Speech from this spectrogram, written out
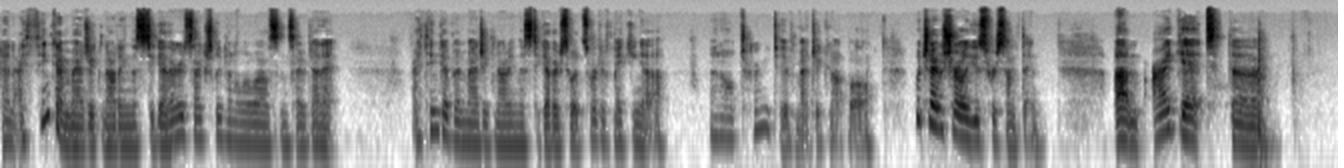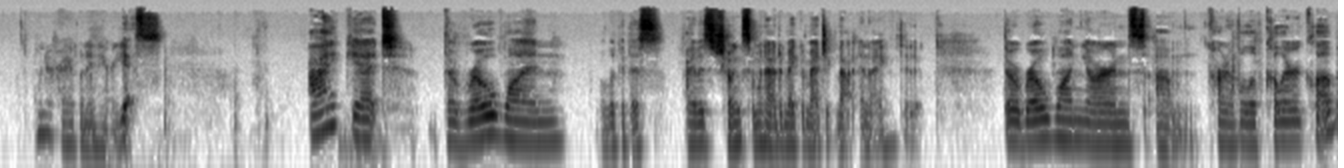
And I think I'm magic knotting this together. It's actually been a little while since I've done it. I think I've been magic knotting this together, so it's sort of making a an alternative magic knot ball, which I'm sure I'll use for something. Um, I get the, wonder if I have one in here. Yes. I get the row one, oh, look at this. I was showing someone how to make a magic knot and I did it the Row One Yarns um, Carnival of Color Club.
